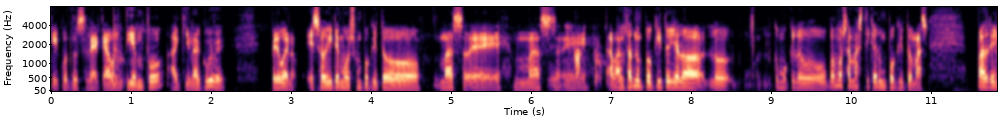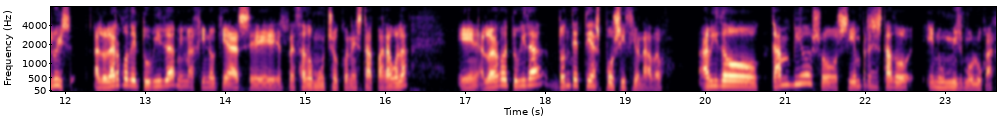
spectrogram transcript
que cuando se le acaba el tiempo a quien acude. Pero bueno, eso iremos un poquito más, eh, más eh, avanzando un poquito, ya lo, como que lo vamos a masticar un poquito más. Padre Luis, a lo largo de tu vida, me imagino que has eh, rezado mucho con esta parábola, a lo largo de tu vida, ¿dónde te has posicionado? ¿Ha habido cambios o siempre has estado en un mismo lugar?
